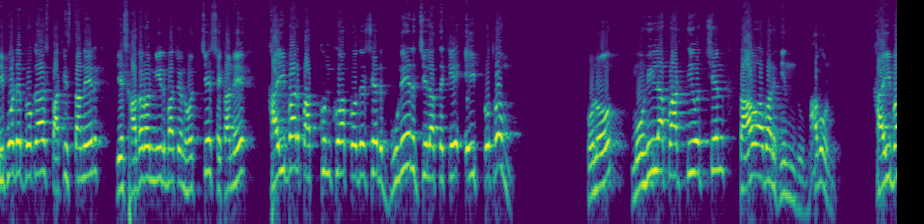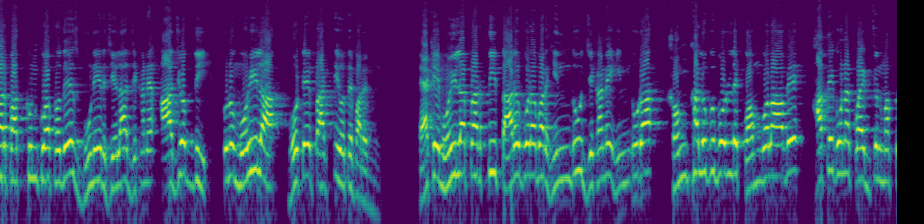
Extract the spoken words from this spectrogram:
রিপোর্টে প্রকাশ, পাকিস্তানের যে সাধারণ নির্বাচন হচ্ছে, সেখানে খাইবার পাতকুনখোয়া প্রদেশের বুনের জেলা থেকে এই প্রথম কোন মহিলা প্রার্থী হচ্ছেন, তাও আবার হিন্দু। ভাবুন, খাইবার পাতকুনখোয়া প্রদেশ বুনের জেলা যেখানে আজ অব্দি কোনো মহিলা ভোটে প্রার্থী হতে পারেননি। একে মহিলা প্রার্থী, তার উপর আবার হিন্দু, যেখানে হিন্দুরা সংখ্যালঘু বললে কম বলা হবে, হাতে গোনা কয়েকজন মাত্র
